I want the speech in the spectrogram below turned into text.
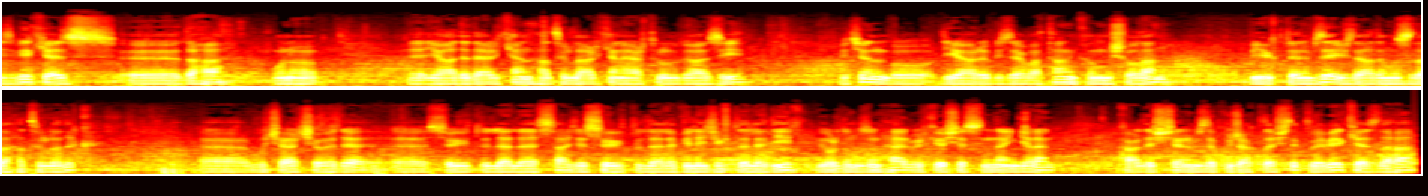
biz bir kez e, daha bunu e, yad ederken, hatırlarken Ertuğrul Gazi'yi bütün bu diyarı bize vatan kılmış olan büyüklerimizi, ecdadımızı da hatırladık. Ee, bu çerçevede e, Söğütlülerle, sadece Söğütlülerle, Bileciklerle değil, yurdumuzun her bir köşesinden gelen kardeşlerimizle kucaklaştık ve bir kez daha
